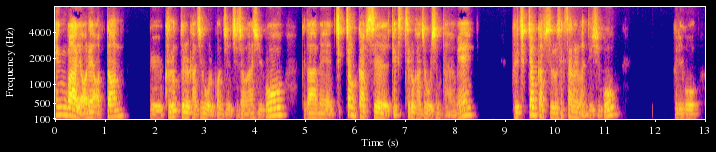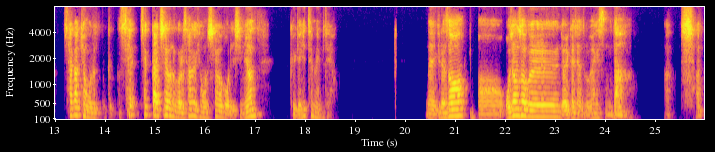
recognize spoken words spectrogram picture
행과 열의 어떤 그 그룹들을 가지고 올 건지를 지정하시고, 그 다음에 측정 값을 텍스트로 가져오신 다음에 그 측정 값으로 색상을 만드시고, 그리고 사각형으로, 그 색, 색깔 채우는 거를 사각형으로 채워버리시면 그게 히트맵이 돼요. 네, 그래서 어, 오전 수업은 여기까지 하도록 하겠습니다. 아, 아,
